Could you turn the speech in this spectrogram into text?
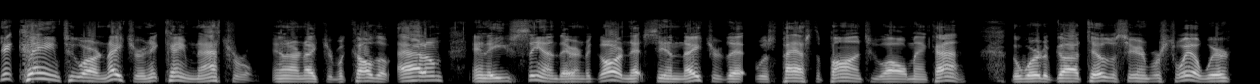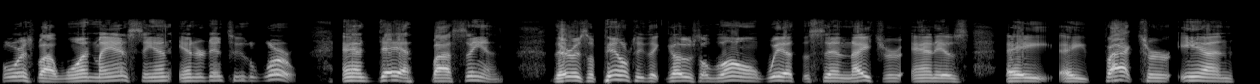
It came to our nature and it came natural in our nature because of Adam and Eve's sin there in the garden, that sin nature that was passed upon to all mankind. The word of God tells us here in verse 12, wherefore is by one man sin entered into the world, and death by sin. There is a penalty that goes along with the sin nature and is a, a factor in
